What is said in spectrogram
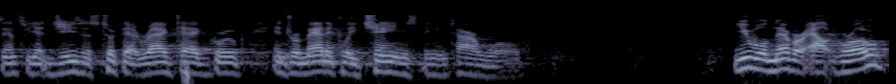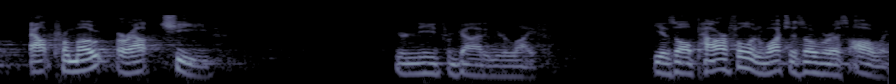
sense, yet Jesus took that ragtag group and dramatically changed the entire world. You will never outgrow, outpromote, or outachieve your need for God in your life. He is all powerful and watches over us always.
